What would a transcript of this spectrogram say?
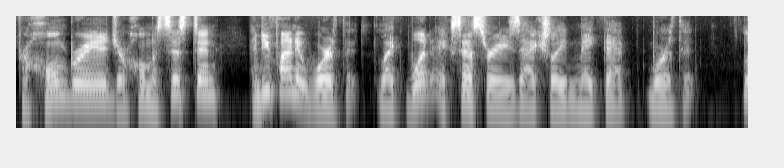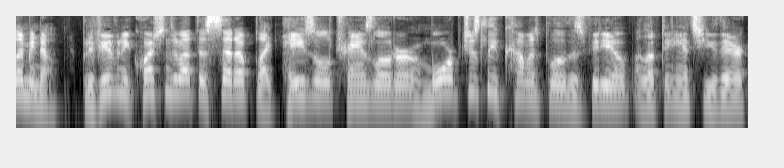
for Homebridge or Home Assistant? And do you find it worth it? Like what accessories actually make that worth it? Let me know. But if you have any questions about this setup like Hazel, Transloader, or more, just leave comments below this video. I'd love to answer you there.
